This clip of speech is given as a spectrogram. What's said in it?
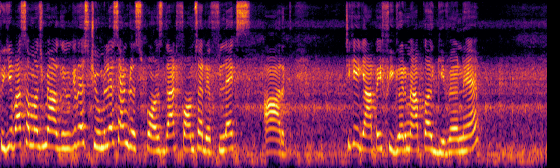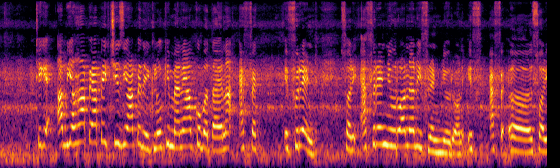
तो ये बात समझ में आ गई क्योंकि stimulus and response that forms a reflex arc ठीक है, यहाँ पे फिगर में आपका गिवन है। ठीक है, अब यहाँ पे आप एक चीज़ यहाँ पे देख लो कि मैंने आपको बताया ना effect efferent sorry afferent neuron और efferent neuron if sorry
